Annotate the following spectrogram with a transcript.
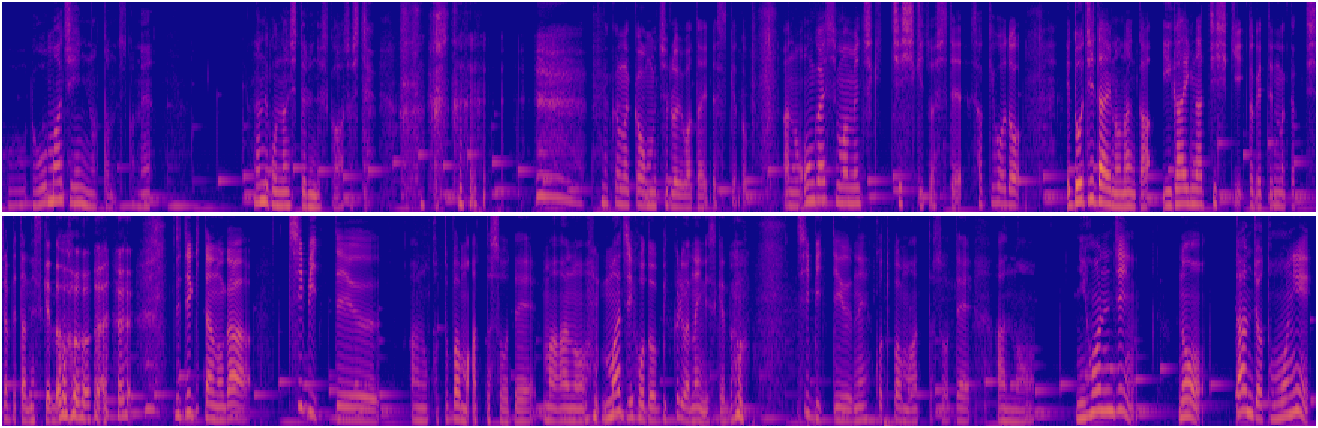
どうどうマジになったんですかね？なんでこんなん知ってるんですか？そして。なかなか面白い話題ですけど。あの恩返し豆知識として先ほど江戸時代のなんか意外な知識とか言ってなんか調べたんですけど。出てきたのが「チビ」っていうあの言葉もあったそうで。まああのマジほどびっくりはないんですけど「チビ」っていうね言葉もあったそうで。あの日本人の男女ともに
